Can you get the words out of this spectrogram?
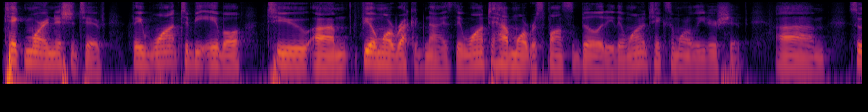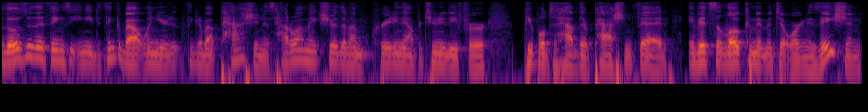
take more initiative. They want to be able to um, feel more recognized. They want to have more responsibility. They want to take some more leadership. Um, so those are the things that you need to think about when you're thinking about passion. Is how do I make sure that I'm creating the opportunity for people to have their passion fed? If it's a low commitment to organization,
